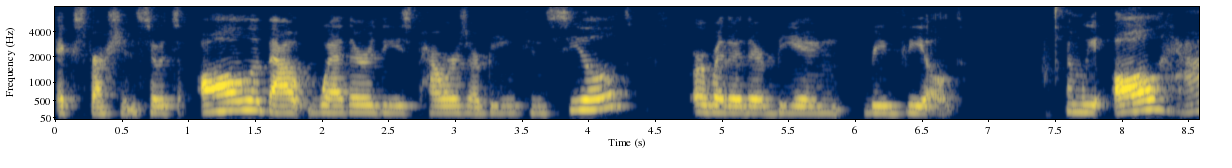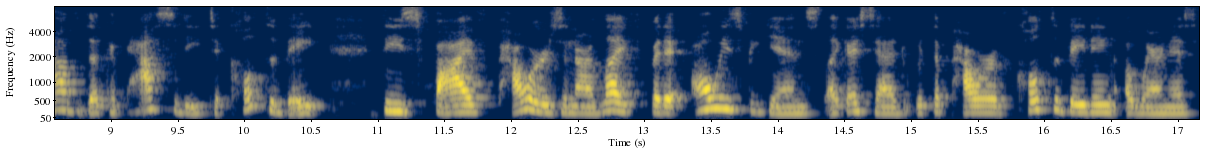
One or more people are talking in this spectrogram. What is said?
expression. So it's all about whether these powers are being concealed or whether they're being revealed. And we all have the capacity to cultivate these five powers in our life, but it always begins, like I said, with the power of cultivating awareness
